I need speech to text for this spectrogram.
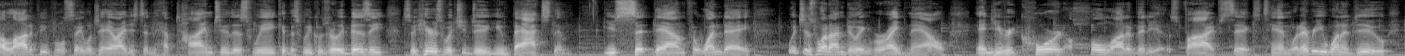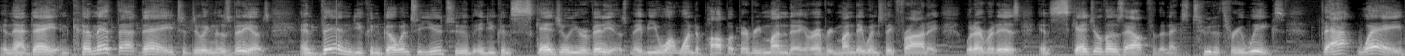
a lot of people will say well JR I just didn't have time to this week and this week was really busy. So here's what you do. You batch them. You sit down for one day which is what I'm doing right now and you record a whole lot of videos five six ten whatever you want to do in that day and commit that day to doing those videos. And then you can go into YouTube and you can schedule your videos. Maybe you want one to pop up every Monday or every Monday Wednesday Friday whatever it is and schedule those out for the next two to three weeks that way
